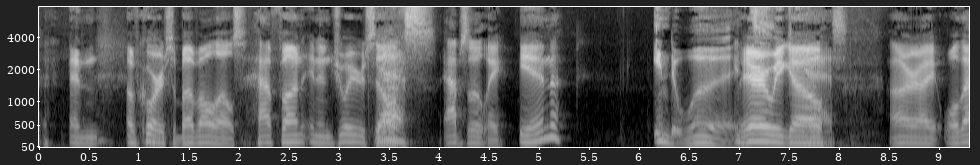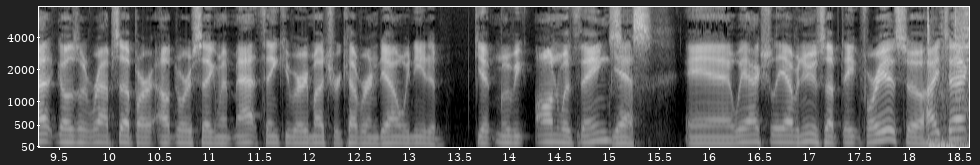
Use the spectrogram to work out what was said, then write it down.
And of course, above all else, have fun and enjoy yourself yes, absolutely. in. In the woods. There we go. Yes. All right. Well, that goes and wraps up our outdoor segment. Matt, thank you very much for covering down. We need to get moving on with things. Yes. And we actually have a news update for you. So, high tech.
